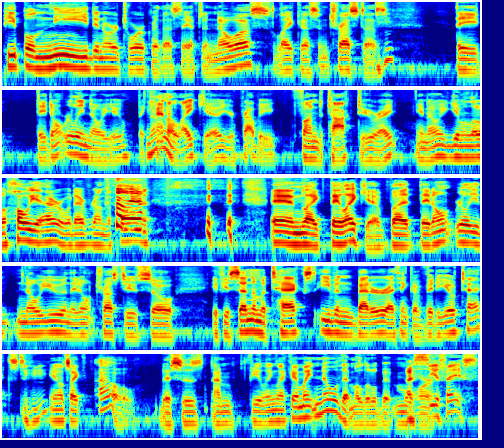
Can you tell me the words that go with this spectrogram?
people need in order to work with us? They have to know us, like us, and trust us. Mm-hmm. They they don't really know you. They kind of like you. You're probably fun to talk to, right? You know, you give them a little oh yeah or whatever on the phone. and like they like you, but they don't really know you and they don't trust you. So if you send them a text, even better, I think a video text. Mm-hmm. You know, it's like, oh, this is. I'm feeling like I might know them a little bit more. I see a face.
